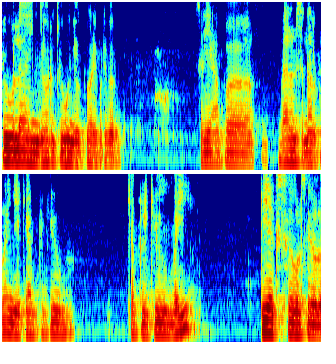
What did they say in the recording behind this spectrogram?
கியூவில் இங்கே ஒரு கியூ இங்கே ஒரு அடிப்படை வரும் சரியா? அப்போ பேலன்ஸ் என்ன இருக்குன்னா இங்கே capital Q capital Q by dx whole square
